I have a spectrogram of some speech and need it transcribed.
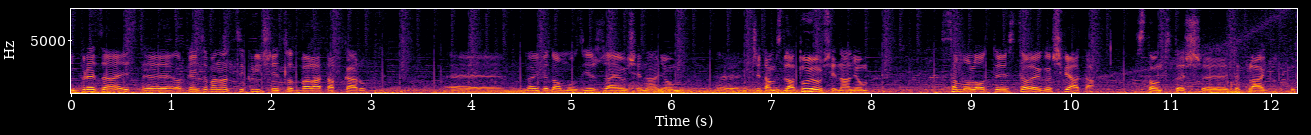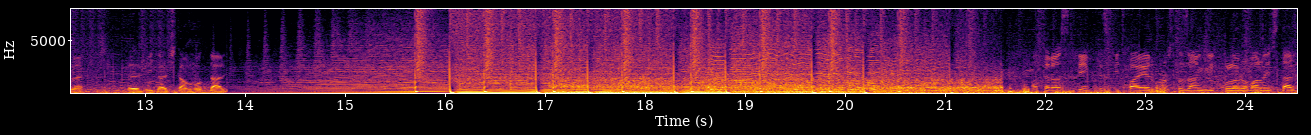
Impreza jest e, organizowana cyklicznie co dwa lata w Karów. E, no i wiadomo, zjeżdżają się na nią, e, czy tam zlatują się na nią samoloty z całego świata. Stąd też te flagi, które widać tam w oddali. Spitfire prosto z Anglii, polerowanej stali.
